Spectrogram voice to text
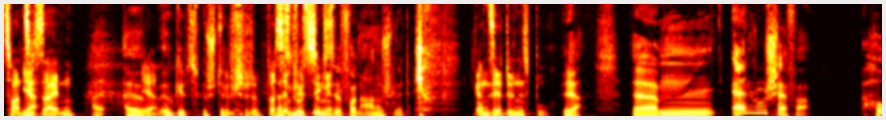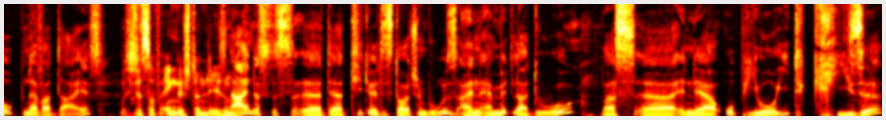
20 Ja. Seiten? Äh, Ja. äh, Gibt's bestimmt. Bestimmt. Was das? Lustigste von Arno Schmidt. Ganz sehr dünnes Buch. ja. Ähm, Andrew Scheffer, Hope Never Dies. Muss ich das auf Englisch dann lesen? Nein, das ist äh, der Titel des deutschen Buches, ein Ermittlerduo, was äh, in der Opioid-Krise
